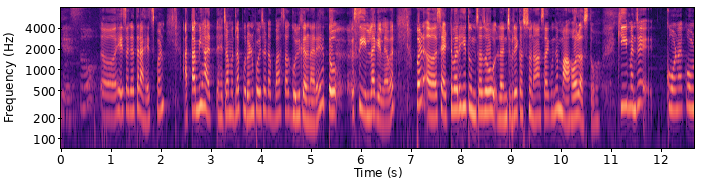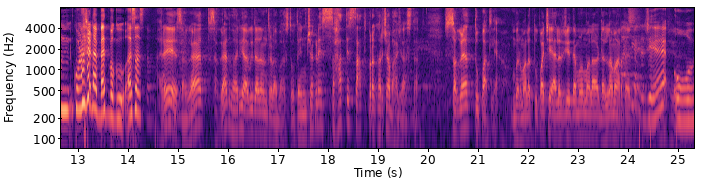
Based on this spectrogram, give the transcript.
येस सो हे सगळं तर आहेच पण आता मी ह्या ह्याच्यामधला पुरणपोळीचा डब्बा असा गुल करणार आहे तो सीनला गेल्यावर. पण सेटवरही तुमचा जो लंच ब्रेक असतो ना असा एक म्हणजे माहोल असतो. की म्हणजे कोणा कोण कोणाच्या डब्यात बघू असं असतं. अरे सगळ्यात सगळ्यात भारी अविदादांचा डबा असतो. त्यांच्याकडे सहा ते सात प्रकारच्या भाज्या असतात. सगळ्यात तुपातल्या. बरं मला तुपाची ॲलर्जी आहे त्यामुळे मला डल्ला मारता येतो जे ओ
